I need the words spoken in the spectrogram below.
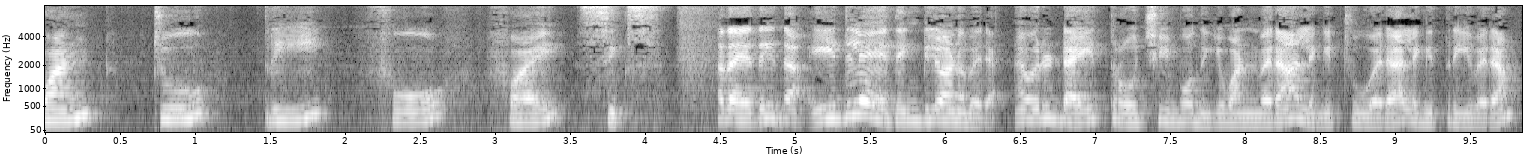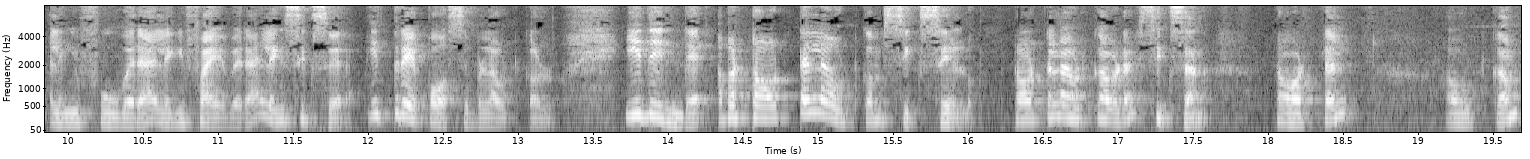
one two three four five six അതായത് ഇത് ഇതിലേതെങ്കിലും ആണ് വരാം ഒരു ഡൈ ത്രോ ചെയ്യുമ്പോൾ ഒന്നെങ്കിൽ വൺ വരാം അല്ലെങ്കിൽ ടു വരാം അല്ലെങ്കിൽ ത്രീ വരാം അല്ലെങ്കിൽ ഫോർ വരാം അല്ലെങ്കിൽ ഫൈവ് വരാം അല്ലെങ്കിൽ സിക്സ് വരാം. ഇത്രേ പോസിബിൾ ഔട്ട്കം ഉള്ളൂ. ഇതിന്റെ അപ്പൊ ടോട്ടൽ ഔട്ട്കം സിക്സേ ഉള്ളൂ. ടോട്ടൽ ഔട്ട്കം അവിടെ സിക്സ് ആണ്. Total outcome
